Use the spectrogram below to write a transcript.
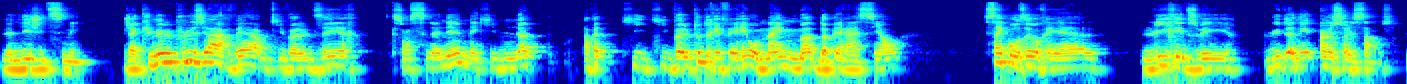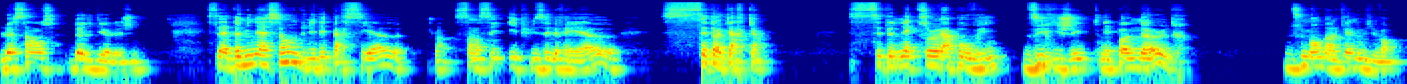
le légitimer. J'accumule plusieurs verbes qui veulent dire, qui sont synonymes, mais qui notent, en fait, qui, veulent tous référer au même mode d'opération, s'imposer au réel, l'y réduire, lui donner un seul sens, le sens de l'idéologie. C'est la domination d'une idée partielle, censée épuiser le réel, c'est un carcan. C'est une lecture appauvrie, dirigée, qui n'est pas neutre du monde dans lequel nous vivons,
